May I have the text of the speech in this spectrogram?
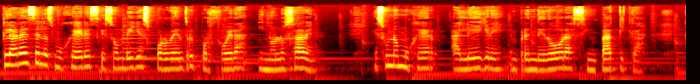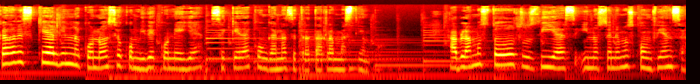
Clara es de las mujeres que son bellas por dentro y por fuera y no lo saben. Es una mujer alegre, emprendedora, simpática. Cada vez que alguien la conoce o convive con ella, se queda con ganas de tratarla más tiempo. Hablamos todos los días y nos tenemos confianza,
